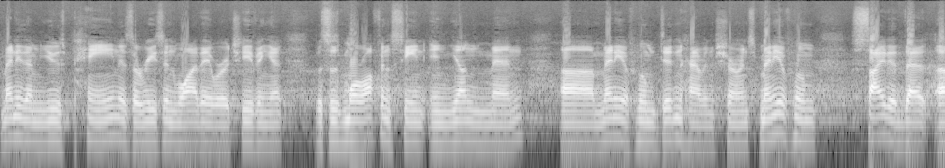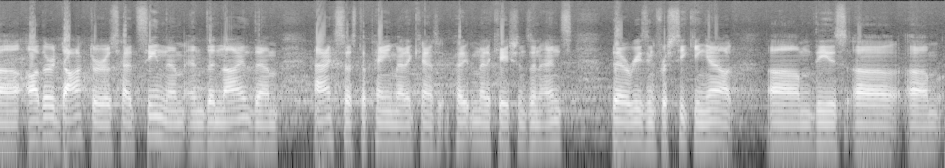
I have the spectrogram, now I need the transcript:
many of them use pain as a reason why they were achieving it. This is more often seen in young men, uh, many of whom didn't have insurance, many of whom cited that uh, other doctors had seen them and denied them access to pain medica- medications, and hence their reason for seeking out um, these uh, um,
